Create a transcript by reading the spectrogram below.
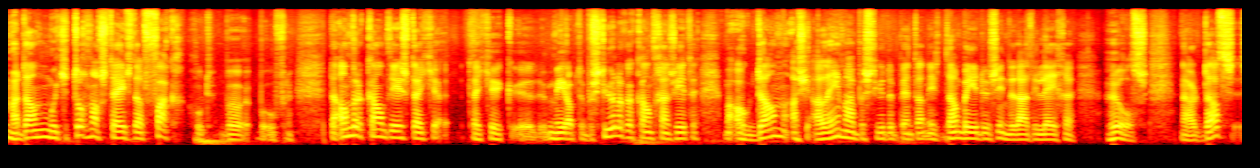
Maar dan moet je toch nog steeds dat vak goed be beoefenen. De andere kant is dat je, dat je meer op de bestuurlijke kant gaat zitten. Maar ook dan, als je alleen maar bestuurder bent, dan, is, dan ben je dus inderdaad die lege huls. Nou, dat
